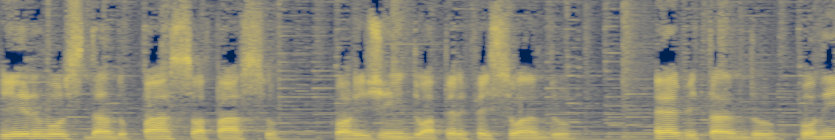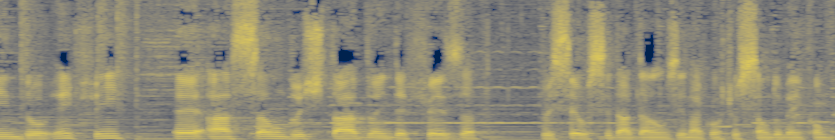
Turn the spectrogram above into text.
irmos dando passo a passo, corrigindo, aperfeiçoando, evitando, punindo, enfim, é a ação do Estado em defesa dos seus cidadãos e na construção do bem comum.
